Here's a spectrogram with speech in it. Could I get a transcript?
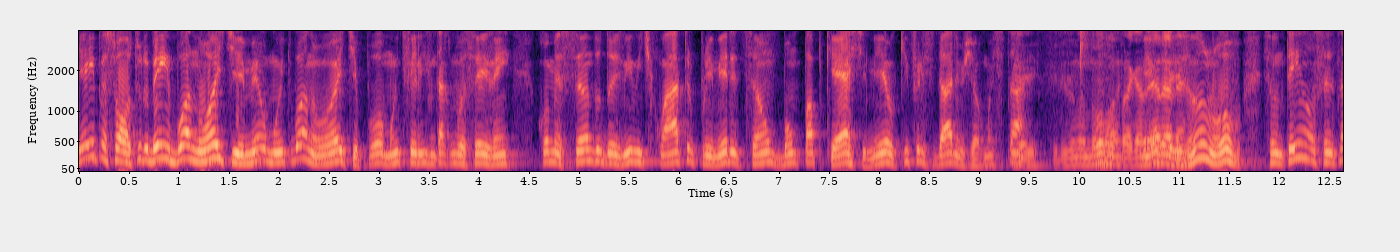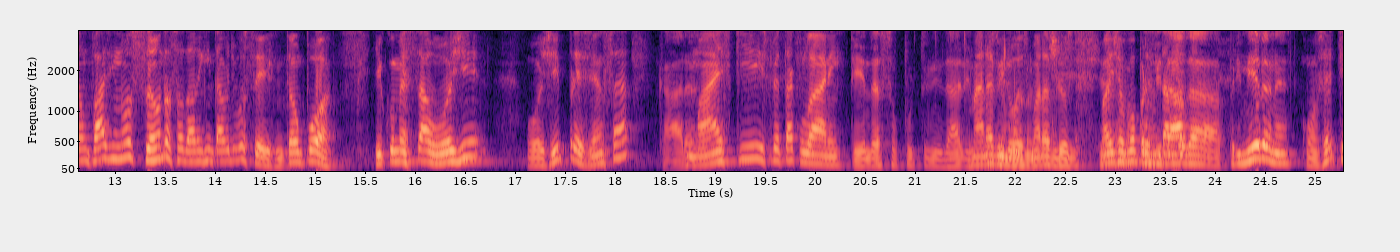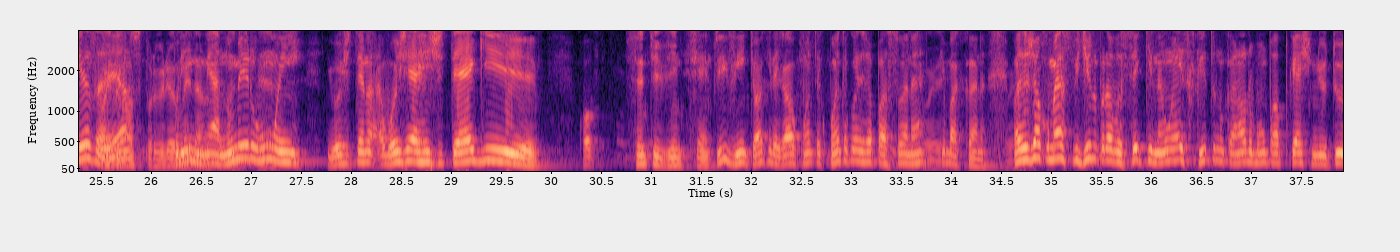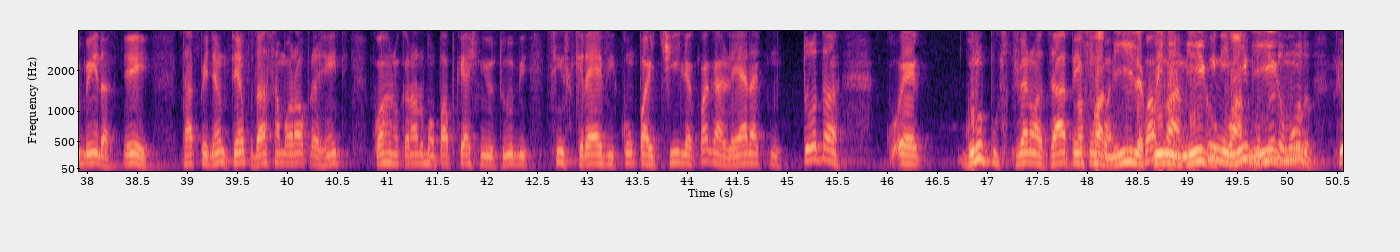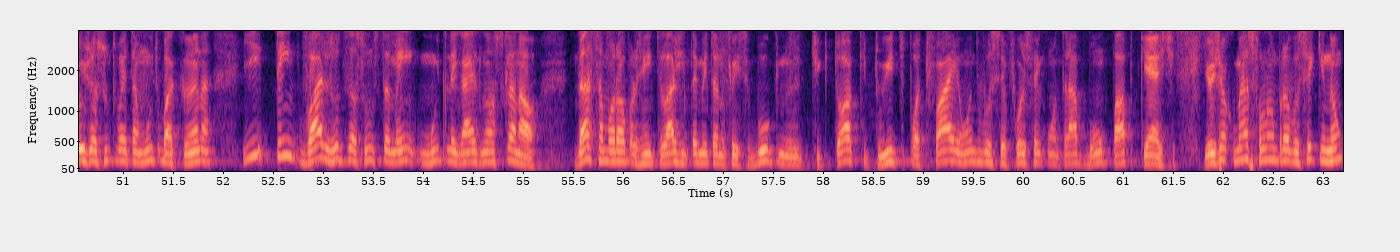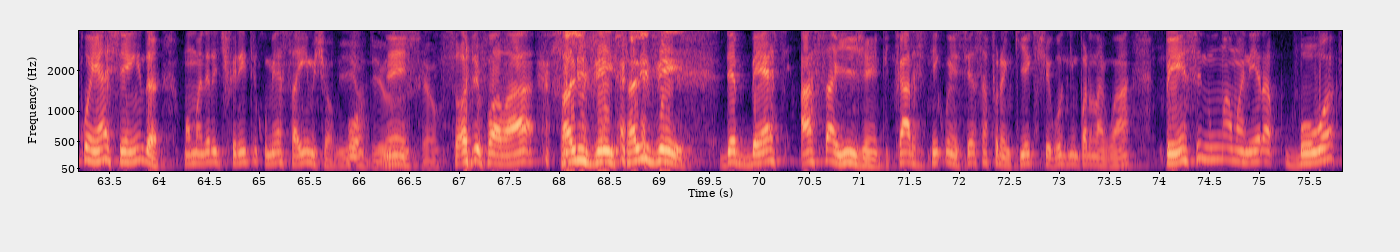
E aí, pessoal, tudo bem? Boa noite, meu, muito boa noite. Pô, muito feliz em estar com vocês, hein? Começando 2024, primeira edição, Bom Papo Cast. Meu, que felicidade, Michel, como é que está? E aí, feliz ano novo pô, pra galera, meu, feliz né? ano novo. Vocês não, tem, vocês não fazem noção da saudade que tava de vocês. Então, pô, e começar hoje, hoje presença Cara, mais que espetacular, hein? Tendo essa oportunidade. Maravilhoso, maravilhoso. Mas já vou apresentar. A primeira, né? Com certeza, Foi é. nosso programa. Minha número um, hein? E hoje, tem, hoje é a hashtag. Qual? 120. 120, olha que legal, quanta, quanta coisa já passou, né? Foi, que bacana. Foi. Mas eu já começo pedindo para você que não é inscrito no canal do Bom Papo Cast no YouTube ainda. Ei, tá perdendo tempo, dá essa moral pra gente. Corre no canal do Bom Papo Cast no YouTube, se inscreve, compartilha com a galera, com toda. É, grupo que tiver no WhatsApp. Com a família, com, a com, inimigo, com inimigo, com amigo. com todo mundo, porque hoje o assunto vai estar muito bacana. E tem vários outros assuntos também muito legais no nosso canal. Dá essa moral pra gente lá, a gente também tá no Facebook, no TikTok, Twitter, Spotify, onde você for, você vai encontrar Bom Papo Cast. E eu já começo falando para você que não conhece ainda uma maneira diferente de comer açaí, Michel. Meu Pô, Deus hein, do céu. Só de falar... Salivei, salivei. The Best Açaí, gente. Cara, vocês têm que conhecer essa franquia que chegou aqui em Paranaguá. Pense numa maneira boa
